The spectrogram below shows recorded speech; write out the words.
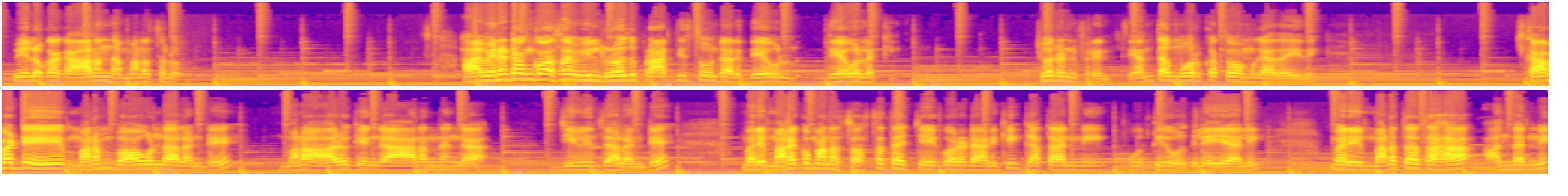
వీళ్ళొక ఒక ఆనందం మనసులో. ఆ వినటం కోసం వీళ్ళు రోజు ప్రార్థిస్తూ ఉంటారు దేవుళ్ళు దేవుళ్ళకి. చూడండి ఫ్రెండ్స్ ఎంత మూర్ఖత్వం కదా ఇది. కాబట్టి మనం బాగుండాలంటే మనం ఆరోగ్యంగా ఆనందంగా జీవించాలంటే మరి మనకు మన స్వస్థత చేకూరడానికి గతాన్ని పూర్తిగా వదిలేయాలి. మరి మనతో సహా అందరినీ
